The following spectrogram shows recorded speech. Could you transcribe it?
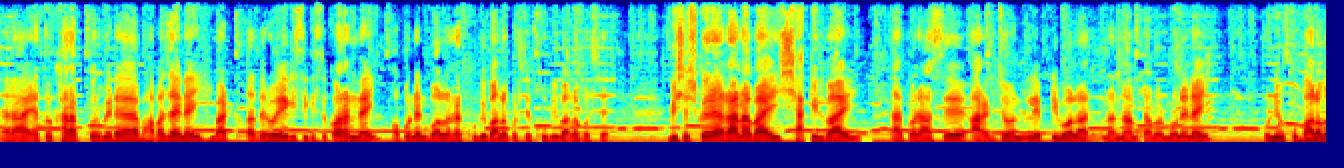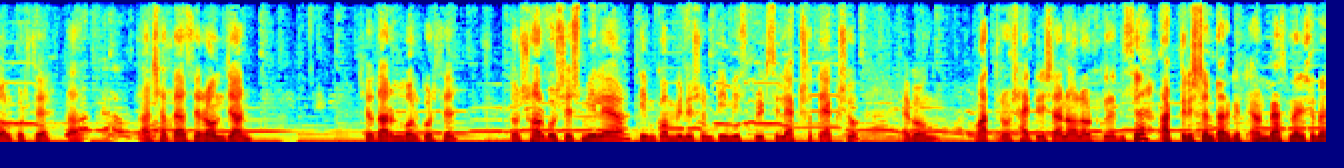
তারা এত খারাপ করবে এটা ভাবা যায় নাই বাট তাদের হয়ে গেছে কিছু করার নাই। অপোনেন্ট বলাররা খুবই ভালো করছে খুবই ভালো করছে। বিশেষ করে রানা ভাই শাকিল ভাই তারপরে আছে আরেকজন লেফটি বলার ওনার নামটা আমার মনে নাই। উনিও খুব ভালো বল করছে। তার- তার সাথে আছে রমজান সেও দারুণ বল করছে। তো সর্বশেষ মিলে টিম কম্বিনেশন টিম স্পিড ছিল একশোতে একশো এবং মাত্র সাঁত্রিশ রান অল আউট করে দিছে, আটত্রিশ রান টার্গেট এখন ব্যাটসম্যান হিসেবে,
